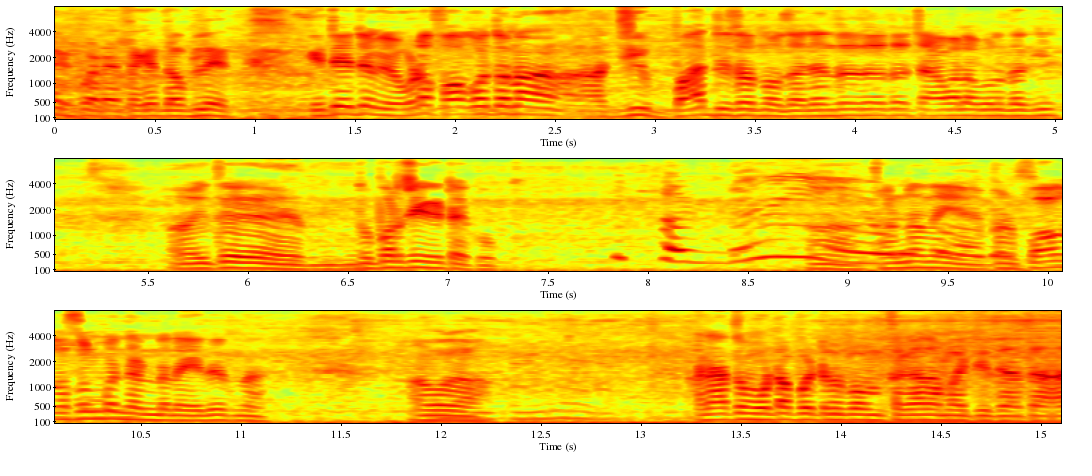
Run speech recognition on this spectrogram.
पण आहे सगळे दबलेत इथे इथे एवढा फॉग होता ना अजिबात दिसत नव्हता. त्यानंतर तो चहावाला बोलत होता की इथे दुपारची हीट आहे खूप. थंड हां. नाही आहे पण फॉग असून पण थंड नाही येतात ना. हा बघा. आणि आता मोठा पेट्रोल पंप सगळ्यांना माहितीच आहे आता.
